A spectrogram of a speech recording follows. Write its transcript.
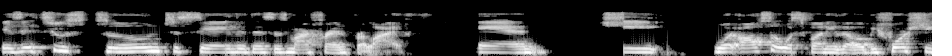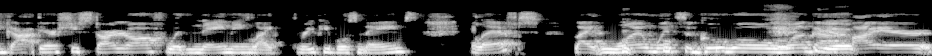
is it too soon to say that this is my friend for life? And she, what also was funny though, before she got there, she started off with naming like three people's names and left. Like one went to Google, one got Yep. fired,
